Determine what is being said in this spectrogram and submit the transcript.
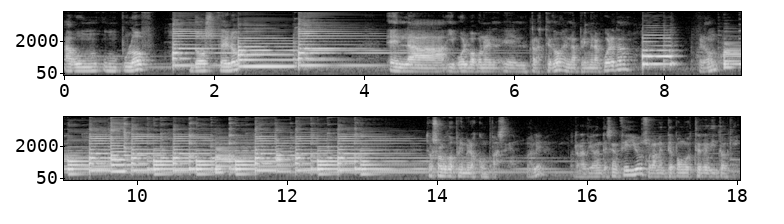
hago un, un pull-off, 2, 0, en la, y vuelvo a poner el traste 2 en la primera cuerda, perdón. Estos son los dos primeros compases, ¿vale? Relativamente sencillo, solamente pongo este dedito aquí,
